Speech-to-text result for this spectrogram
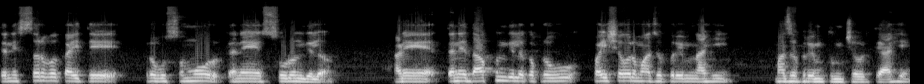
त्याने सर्व काही ते प्रभू समोर त्याने सोडून दिलं. आणि त्याने दाखवून दिलं का प्रभू पैशावर माझं प्रेम नाही माझं प्रेम तुमच्यावरती आहे.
